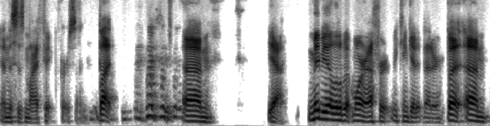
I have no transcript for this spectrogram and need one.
and this is my fake person. But um, yeah, maybe a little bit more effort, we can get it better. But um,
